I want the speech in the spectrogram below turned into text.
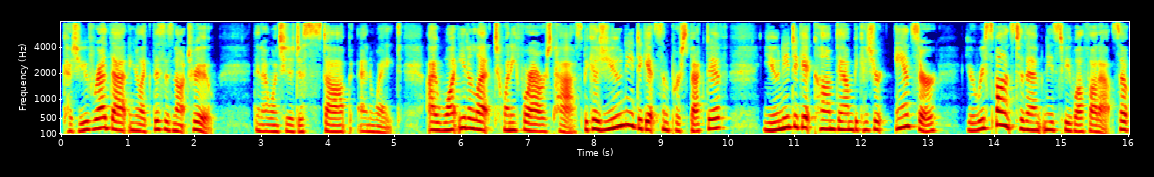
because you've read that and you're like, this is not true, then I want you to just stop and wait. I want you to let 24 hours pass because you need to get some perspective. You need to get calmed down because your answer, your response to them needs to be well thought out. So,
